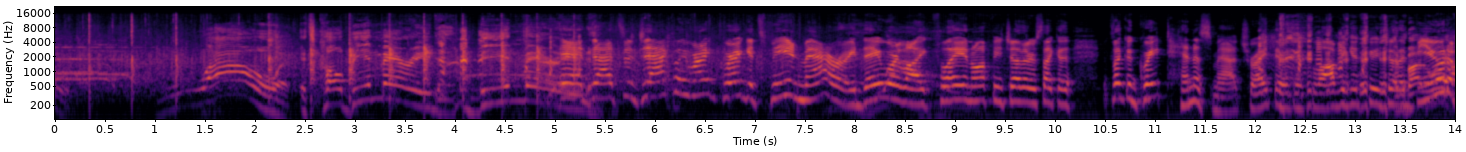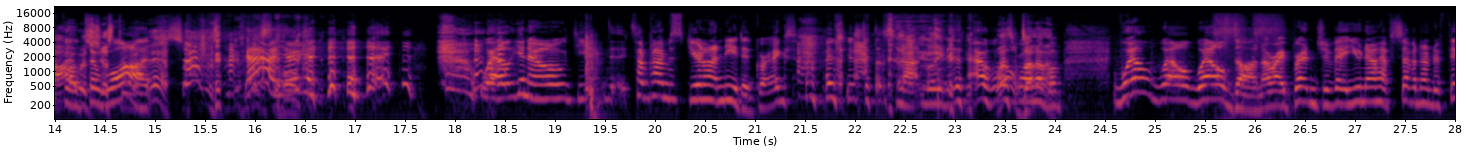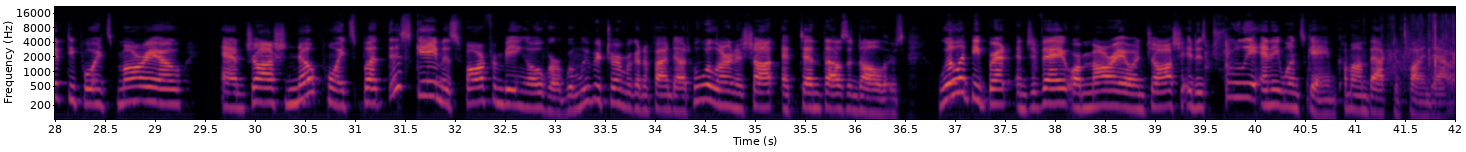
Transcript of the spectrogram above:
wow, No, it's called being married. being married. And that's exactly right, Greg. It's being married. They were like playing off each other. It's like a it's like a great tennis match, right? They were just lobbing it to each other. Way, Beautiful to watch. doing this. I was doing this Yeah, yeah, yeah. well, you know, you, sometimes you're not needed, Greg. Sometimes you're just not needed. That was Well one of them. Well, well, well done. All right, Brett and Gervais, you now have 750 points. Mario and Josh, no points, but this game is far from being over. When we return, we're going to find out who will earn a shot at $10,000. Will it be Brett and Gervais or Mario and Josh? It is truly anyone's game. Come on back to find out.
